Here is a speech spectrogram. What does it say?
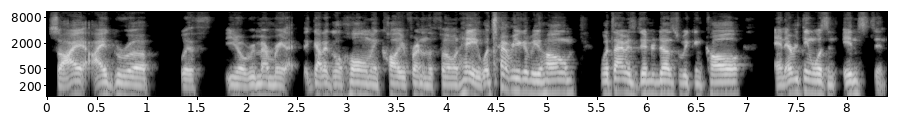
So I I grew up with, you know, remembering I got to go home and call your friend on the phone. Hey, what time are you gonna be home? What time is dinner done so we can call? And everything wasn't instant.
